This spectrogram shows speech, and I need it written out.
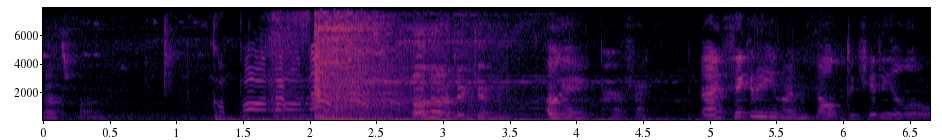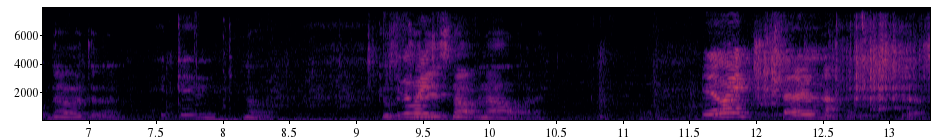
That's fine. Oh no, it did get me. Okay, perfect. And I think it even healed the kitty a little bit. No, it didn't. It didn't. No. Because the Either way- kitty's not an ally. Either way, better than nothing. Yes.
